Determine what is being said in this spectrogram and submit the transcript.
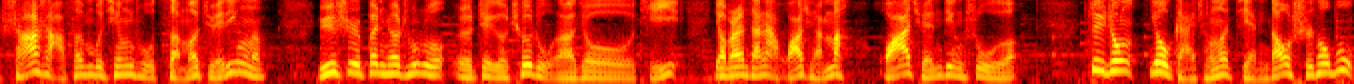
傻傻分不清楚，怎么决定呢？于是奔驰出主，呃，这个车主呢就提议，要不然咱俩划拳吧，划拳定数额。最终又改成了剪刀石头布，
